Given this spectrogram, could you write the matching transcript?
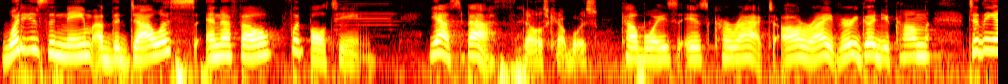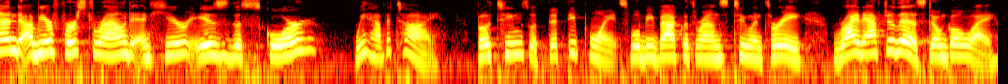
What is the name of the Dallas NFL football team? Yes, Bath. Dallas Cowboys. Cowboys is correct. All right, very good. You come to the end of your first round, and here is the score. We have a tie. Both teams with 50 points. We'll be back with rounds two and three right after this. Don't go away.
